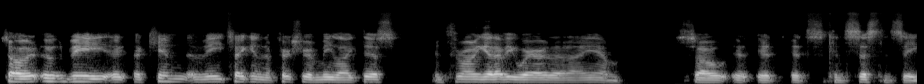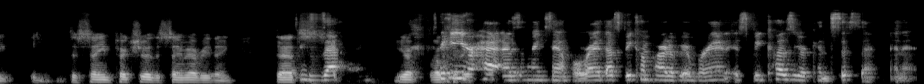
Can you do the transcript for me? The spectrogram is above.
So it would be akin to me taking a picture of me like this and throwing it everywhere that I am. So it, it it's consistency, the same picture, the same everything. That's exactly. Yep. Okay. Taking your head as an example, right? That's become part of your brand. It's because you're consistent in it.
